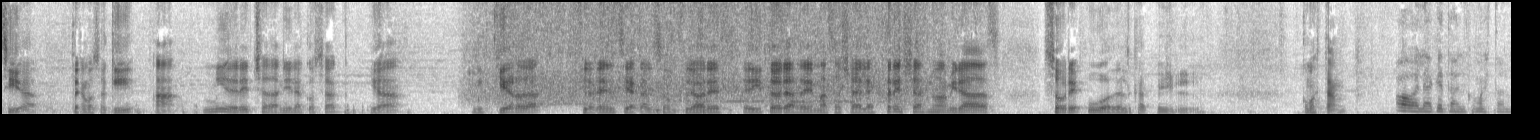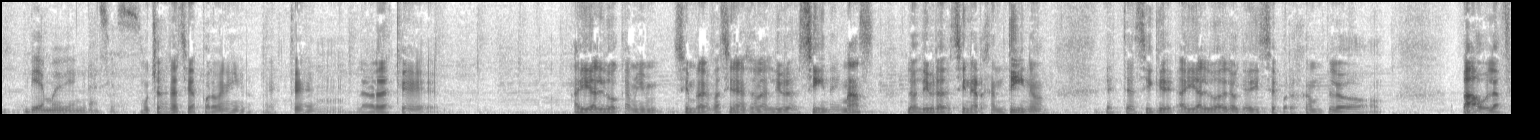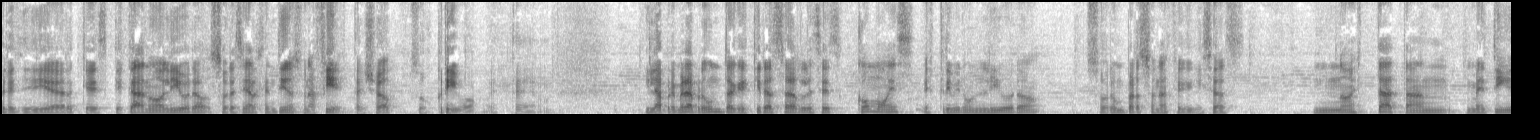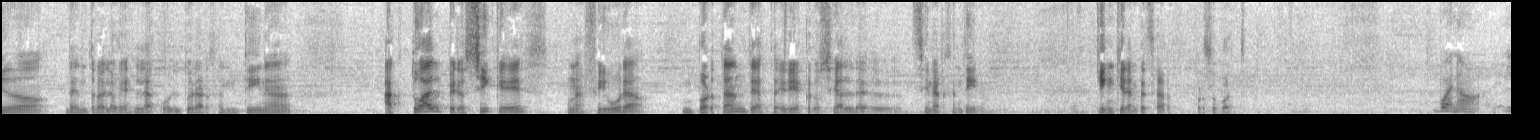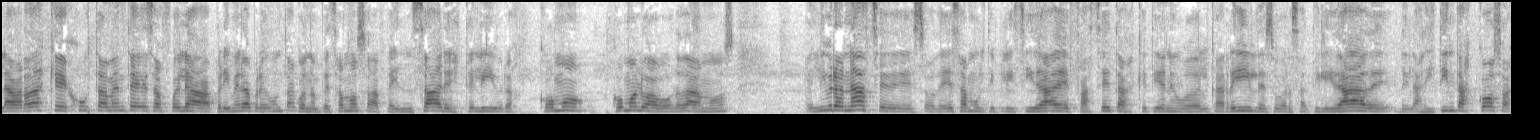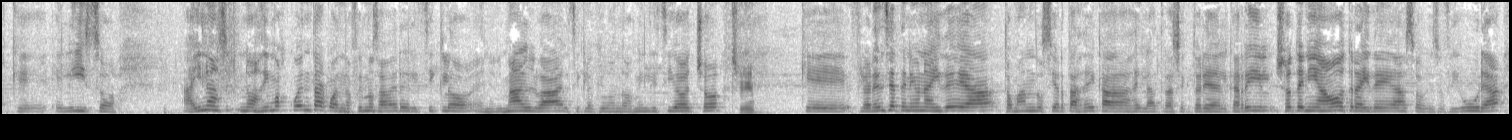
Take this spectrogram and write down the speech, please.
decía, tenemos aquí a mi derecha Daniela Cossack y a mi izquierda Florencia Calzón Flores, editoras de Más allá de las estrellas, nuevas miradas sobre Hugo del Carril. ¿Cómo están? Hola, ¿qué tal? ¿Cómo están? Bien, muy bien, gracias. Muchas gracias por venir. Este, la verdad es que hay algo que a mí siempre me fascina, que son los libros de cine, y más los libros de cine argentino. Este, así que hay algo de lo que dice, por ejemplo, Paula Félix Didier, que es que cada nuevo libro sobre cine argentino es una fiesta, y yo suscribo. Este, y la primera pregunta que quiero hacerles es, ¿cómo es escribir un libro sobre un personaje que quizás no está tan metido dentro de lo que es la cultura argentina actual, pero sí que es una figura importante, hasta diría crucial del cine argentino. ¿Quién quiere empezar, por supuesto? Bueno, la verdad es que justamente esa fue la primera pregunta cuando empezamos a pensar este libro, cómo, cómo lo abordamos. El libro nace de eso, de esa multiplicidad de facetas que tiene Hugo del Carril, de su versatilidad, de, las distintas cosas que él hizo. Ahí nos, nos, dimos cuenta cuando fuimos a ver el ciclo en el Malva, el ciclo que hubo en 2018, Sí. Que Florencia tenía una idea tomando ciertas décadas de la trayectoria del carril, yo tenía otra idea sobre su figura.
